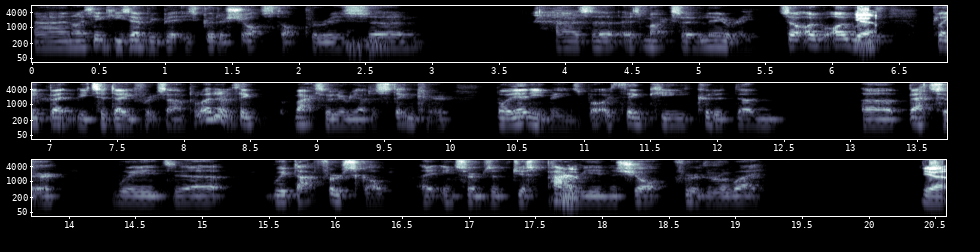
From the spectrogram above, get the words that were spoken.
and I think he's every bit as good a shot stopper as um, as uh, as Max O'Leary. So I, I would yeah. have played Bentley today, for example. I don't think Max O'Leary had a stinker by any means, but I think he could have done uh, better with uh, with that first goal uh, in terms of just parrying yeah. the shot further away. Yeah,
